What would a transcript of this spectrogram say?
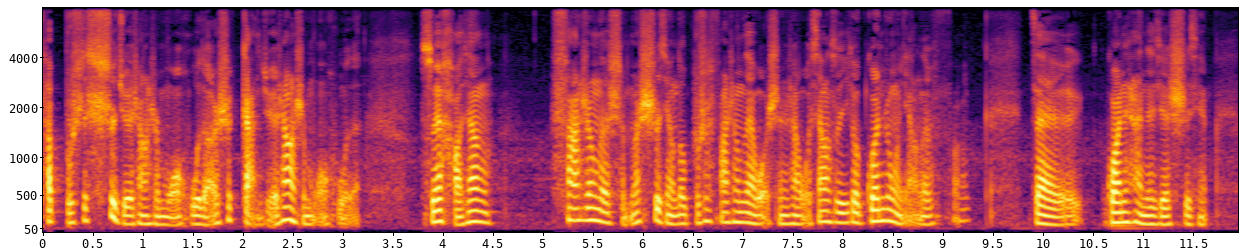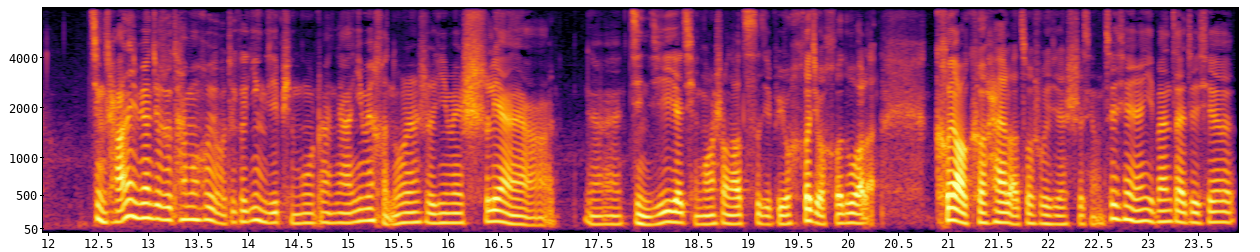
它不是视觉上是模糊的，而是感觉上是模糊的，所以好像发生的什么事情都不是发生在我身上，我像是一个观众一样的在观看这些事情。警察那边就是他们会有这个应急评估专家，因为很多人是因为失恋呀，嗯，紧急一些情况受到刺激，比如喝酒喝多了、嗑药嗑嗨了，做出一些事情，这些人一般在这些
